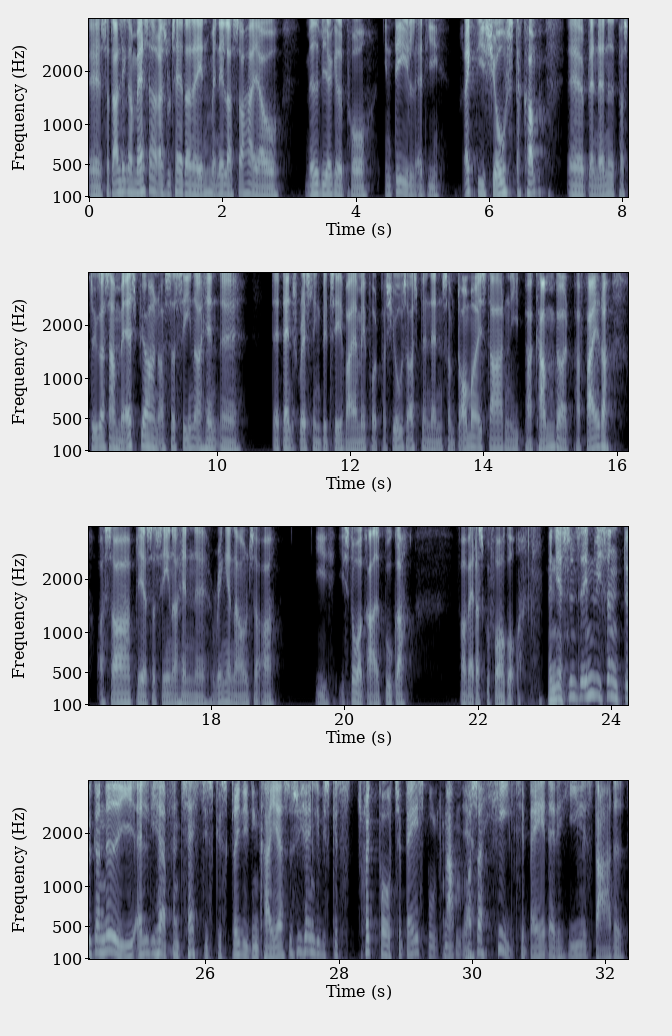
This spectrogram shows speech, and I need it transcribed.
Uh, så der ligger masser af resultater derinde, men ellers så har jeg jo medvirket på en del af de rigtige shows, der kom, uh, blandt andet et par stykker sammen med Asbjørn, og så senere hen uh, da dansk wrestling blev til, var jeg med på et par shows, også blandt andet som dommer i starten, i et par kampe og et par fighter, og så blev jeg så senere hen uh, ring announcer og i, i stor grad booker for, hvad der skulle foregå. Men jeg synes, inden vi sådan dykker ned i alle de her fantastiske skridt i din karriere, så synes jeg egentlig, vi skal trykke på tilbagespol-knappen, ja. og så helt tilbage, da det hele startede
